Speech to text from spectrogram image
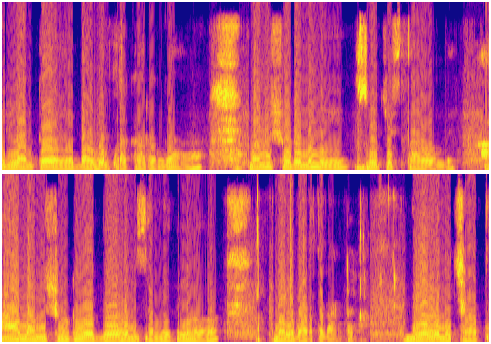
ఇల్లు అంటే బైబుల్ ప్రకారంగా మనుషుడిని సూచిస్తూ ఉంది. ఆ మనుషుడు దేవుని సన్నిధిలో నిలబడతాడంట. దేవుని చేత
